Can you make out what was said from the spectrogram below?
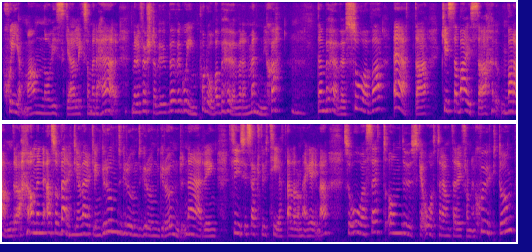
scheman och vi ska liksom med det här. Men det första vi behöver gå in på då, vad behöver en människa? Den behöver sova, äta, kissa, bajsa varandra. Ja, men alltså verkligen, verkligen grund, grund, grund, grund. Näring, fysisk aktivitet, alla de här grejerna. Så oavsett om du ska återhämta dig från en sjukdom,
